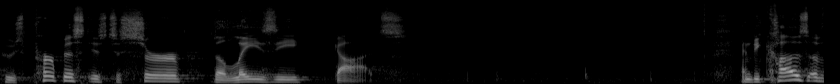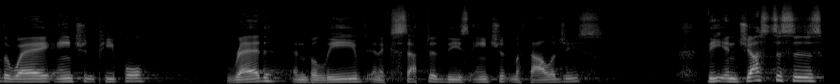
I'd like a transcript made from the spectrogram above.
whose purpose is to serve the lazy gods. And because of the way ancient people read and believed and accepted these ancient mythologies, the injustices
